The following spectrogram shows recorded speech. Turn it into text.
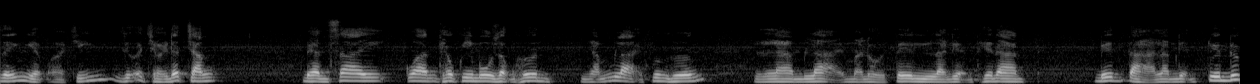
giấy nghiệp ở chính giữa trời đất trắng bèn sai quan theo quy mô rộng hơn, nhắm lại phương hướng, làm lại mà đổi tên là điện thiên an. Bên tả làm điện tuyên đức,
